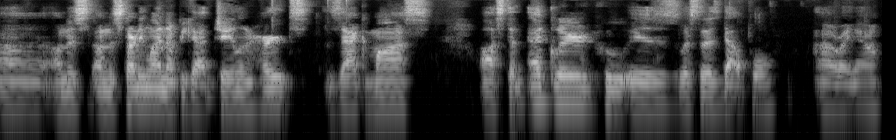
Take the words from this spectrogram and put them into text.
uh, on this on the starting lineup. We got Jalen Hurts, Zack Moss, Austin Ekeler, who is listed as doubtful uh, right now.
